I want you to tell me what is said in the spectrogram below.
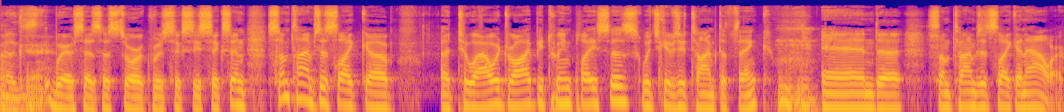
okay. uh, where it says historic Route 66. And sometimes it's like, uh, a two hour drive between places, which gives you time to think. And uh, sometimes it's like an hour.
